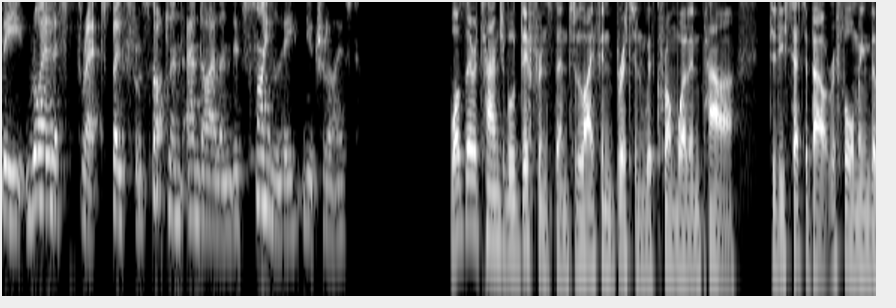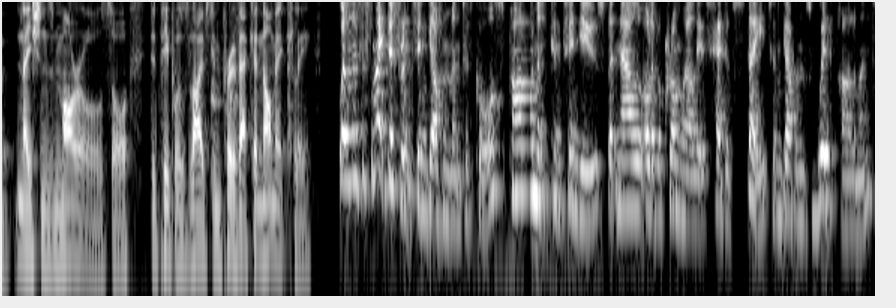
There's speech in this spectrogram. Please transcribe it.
the royalist threat, both from Scotland and Ireland, is finally neutralised. Was there a tangible difference then to life in Britain with Cromwell in power? Did he set about reforming the nation's morals, or did people's lives improve economically? Well, there's a slight difference in government, of course. Parliament continues, but now Oliver Cromwell is head of state and governs with Parliament.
